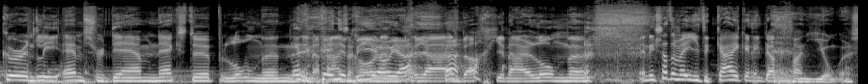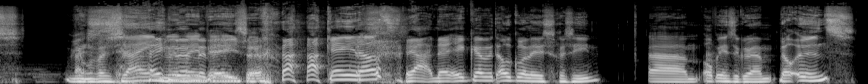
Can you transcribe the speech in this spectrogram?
currently Amsterdam, next up Londen. En dan In gaan ze bio, gewoon een, ja. een dagje naar Londen. En ik zat een beetje te kijken en ik dacht van, jongens, jongens, waar zijn we mee bezig? Ken je dat? ja, nee, ik heb het ook wel eens gezien. Ehm, op Instagram. Wel eens.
